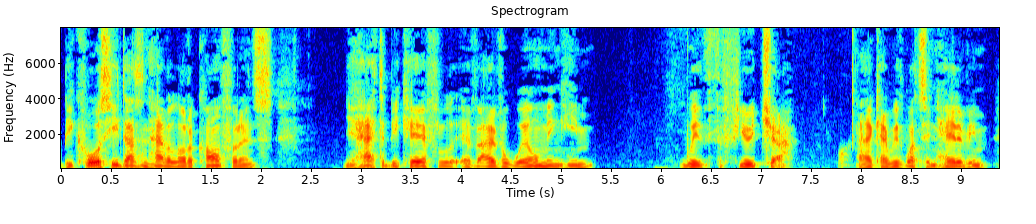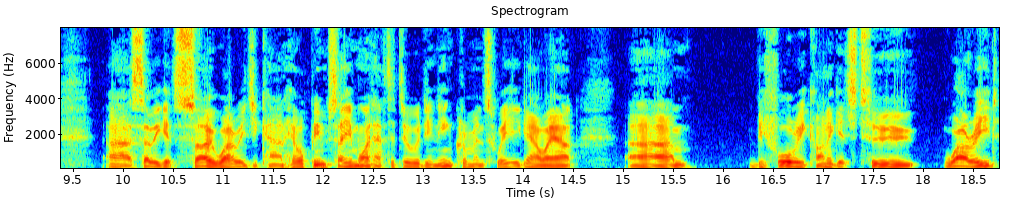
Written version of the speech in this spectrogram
because he doesn't have a lot of confidence, you have to be careful of overwhelming him with the future, okay, with what's ahead of him. Uh, so he gets so worried you can't help him. So you might have to do it in increments where you go out um, before he kind of gets too worried.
